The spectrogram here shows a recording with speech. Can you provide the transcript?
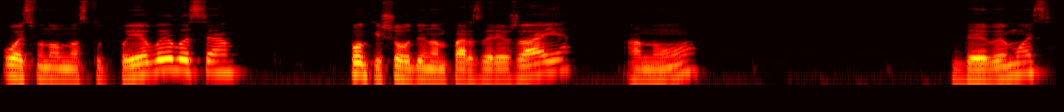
Ось воно в нас тут появилося. Поки що 1 ампер заряджає. Ану. Дивимось.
